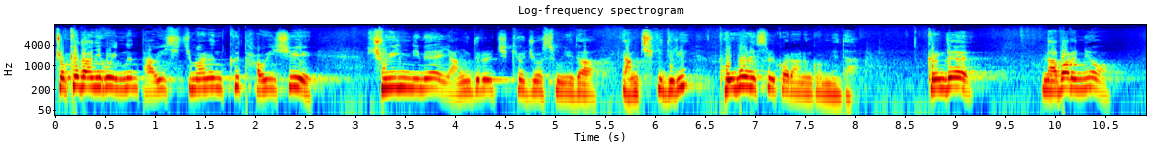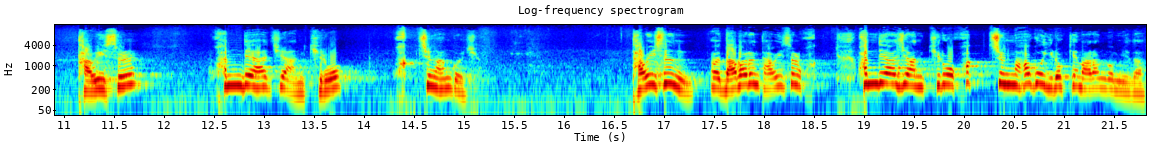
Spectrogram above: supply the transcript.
쫓겨다니고 있는 다윗이지만은 그 다윗이 주인님의 양들을 지켜주었습니다. 양치기들이 보고했을 거라는 겁니다. 그런데 나발은요, 다윗을 환대하지 않기로 확증한 거죠. 다윗은, 아, 나발은 다윗을 환대하지 않기로 확증하고 이렇게 말한 겁니다.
